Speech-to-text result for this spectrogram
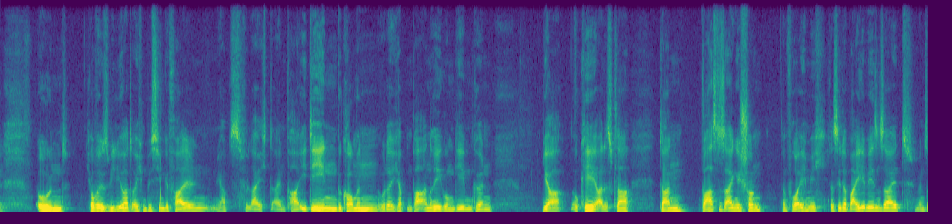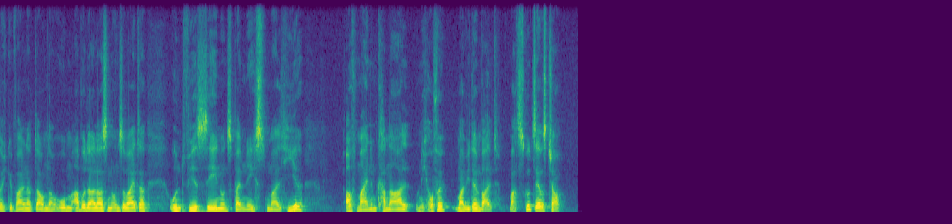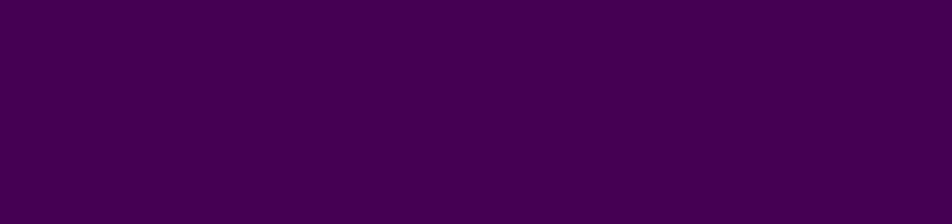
Und ich hoffe, das Video hat euch ein bisschen gefallen. Ihr habt vielleicht ein paar Ideen bekommen oder ich habe ein paar Anregungen geben können. Ja, okay, alles klar dann war es das eigentlich schon. Dann freue ich mich, dass ihr dabei gewesen seid. Wenn es euch gefallen hat, Daumen nach oben, Abo dalassen und so weiter. Und wir sehen uns beim nächsten Mal hier auf meinem Kanal. Und ich hoffe, mal wieder im Wald. Macht's gut, Servus, ciao.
